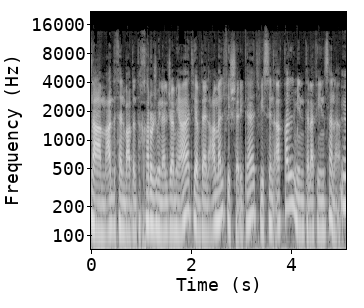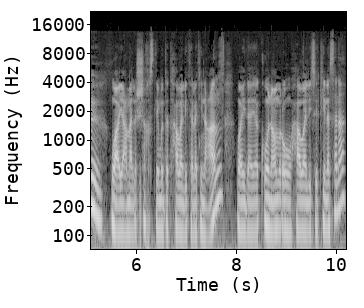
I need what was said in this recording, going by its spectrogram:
نعم عادة بعد التخرج من الجامعات يبدأ العمل في الشركات في سن أقل من 30 سنة. مم. ويعمل الشخص لمدة حوالي 30 عام وإذا يكون عمره حوالي 60 سنة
